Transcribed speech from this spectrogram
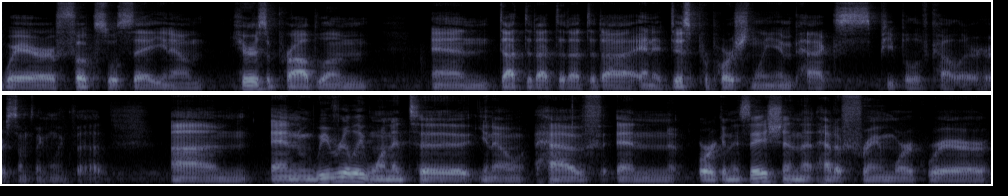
where folks will say, you know, here's a problem and da da da da da da da, and it disproportionately impacts people of color or something like that. Um, and we really wanted to, you know, have an organization that had a framework where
